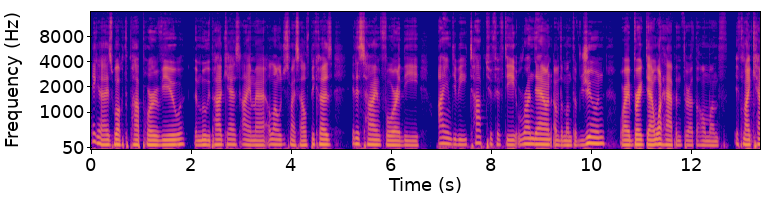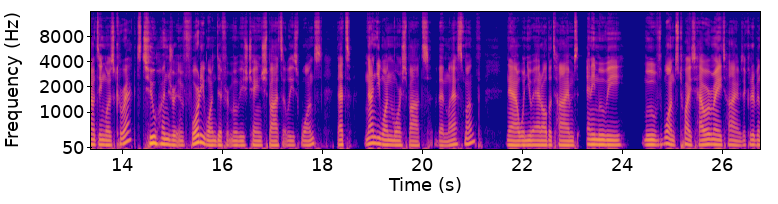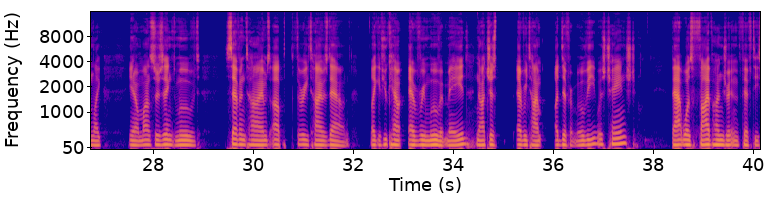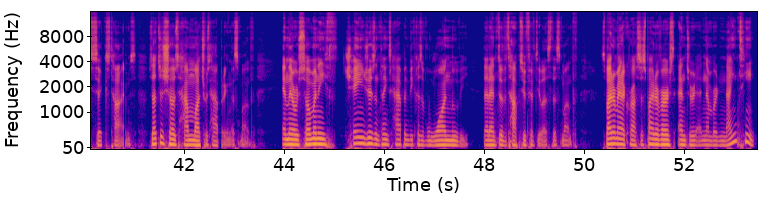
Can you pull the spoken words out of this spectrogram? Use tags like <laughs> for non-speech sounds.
Hey guys, welcome to Pop Pour Review, the movie podcast. I am Matt, along with just myself, because it is time for the IMDb Top 250 rundown of the month of June, where I break down what happened throughout the whole month. If my counting was correct, 241 different movies changed spots at least once. That's 91 more spots than last month. Now, when you add all the times any movie moved once, twice, however many times, it could have been like, you know, Monsters Inc. moved seven times up, three times down. Like if you count every move it made, not just every time a different movie was changed, that was 556 times. So that just shows how much was happening this month. And there were so many th- changes and things happened because of one movie that entered the top 250 list this month. Spider Man Across the Spider Verse entered at number 19.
